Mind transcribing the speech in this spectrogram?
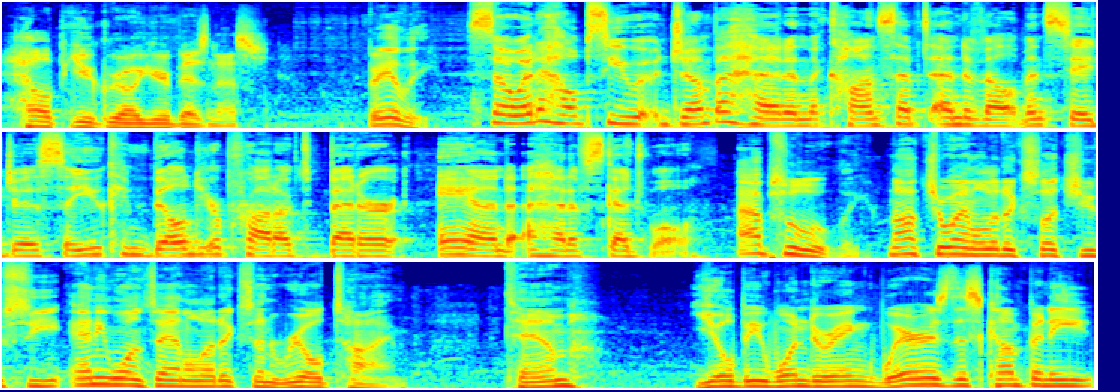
help you grow your business. Bailey. So it helps you jump ahead in the concept and development stages so you can build your product better and ahead of schedule. Absolutely. Nacho Analytics lets you see anyone's analytics in real time. Tim? You'll be wondering where has this company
